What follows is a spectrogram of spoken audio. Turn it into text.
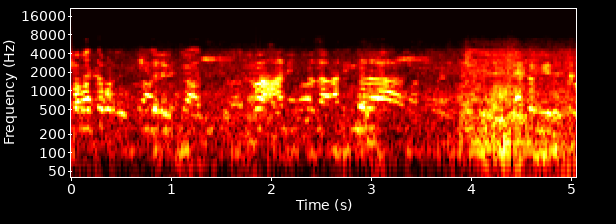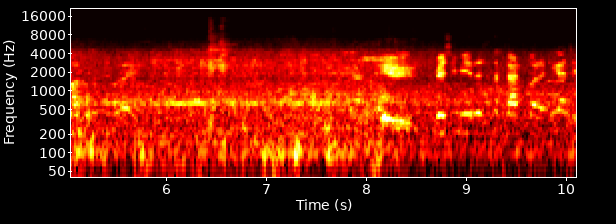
খাবার দাবার বেশি মেয়েদের সাথে ফ্ল্যাট করে, ঠিক আছে?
